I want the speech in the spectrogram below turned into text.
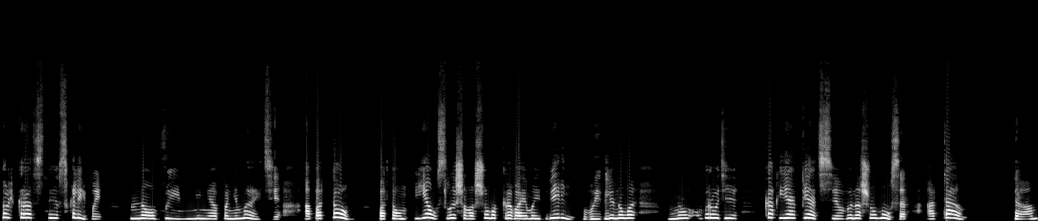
только радостные всхлипы. Но вы меня понимаете, а потом, потом я услышала шум открываемой двери, выглянула, но вроде как я опять выношу мусор, а там, там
